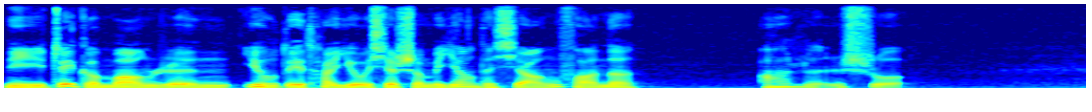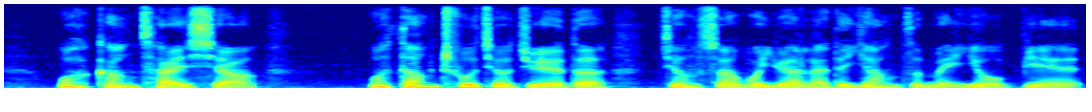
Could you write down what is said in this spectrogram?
你这个盲人又对他有些什么样的想法呢？阿伦说：“我刚才想，我当初就觉得，就算我原来的样子没有变，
